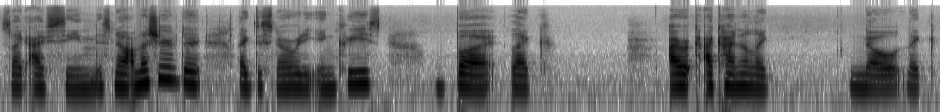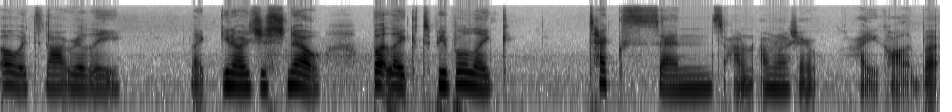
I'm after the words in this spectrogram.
So like I've seen the snow. I'm not sure if the like the snow already increased, but like I, I kind of like know like oh it's not really like you know it's just snow. But like to people like texans i'm, I'm not sure how you call it but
